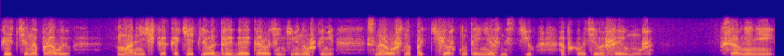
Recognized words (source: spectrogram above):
Кэти на правую. Манечка, кокетливо дрыгая коротенькими ножками, с нарочно подчеркнутой нежностью обхватила шею мужа. В сравнении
